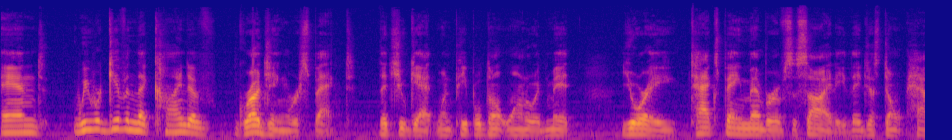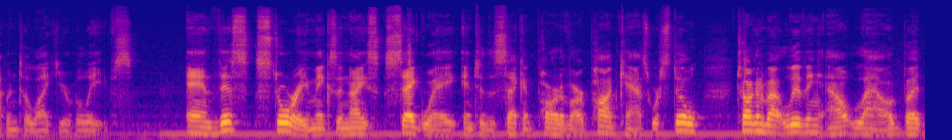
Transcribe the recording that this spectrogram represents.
And we were given that kind of grudging respect that you get when people don't want to admit you're a tax-paying member of society. They just don't happen to like your beliefs. And this story makes a nice segue into the second part of our podcast. We're still talking about living out loud, but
